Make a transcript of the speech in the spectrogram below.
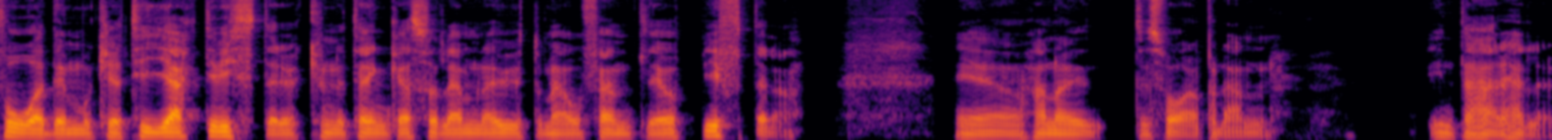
två demokratiaktivister kunde tänka sig att lämna ut de här offentliga uppgifterna. Eh, han har ju inte svarat på den. Inte här heller.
